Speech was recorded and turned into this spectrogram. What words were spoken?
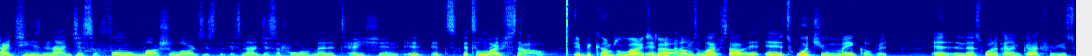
Tai Chi is not just a form of martial arts. It's, it's not just a form of meditation. It, it's it's a lifestyle. It becomes a lifestyle. It becomes a lifestyle, and it's what you make of it. And, and that's what I kind of got from you. It's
